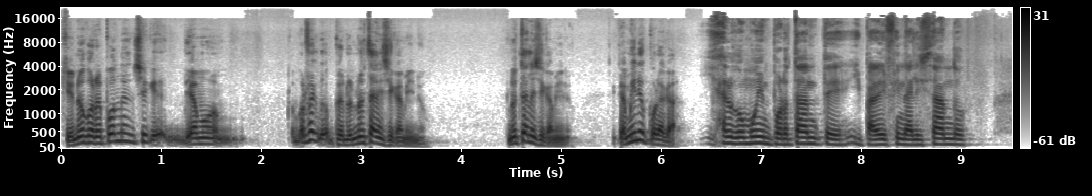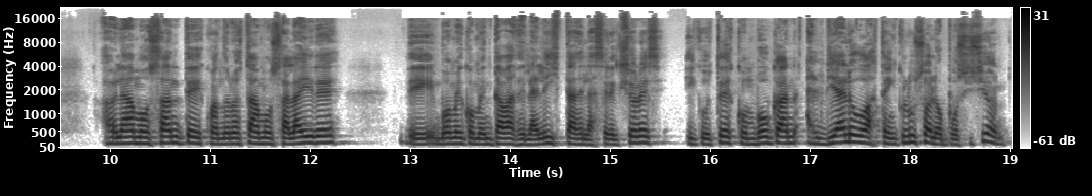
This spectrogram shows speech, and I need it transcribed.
que no corresponden, sé que, digamos, perfecto, pero no está en ese camino. No está en ese camino. El camino es por acá. Y algo muy importante, y para ir finalizando, hablábamos antes, cuando no estábamos al aire, vos me comentabas de la lista de las elecciones y que ustedes convocan al diálogo hasta incluso a la oposición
